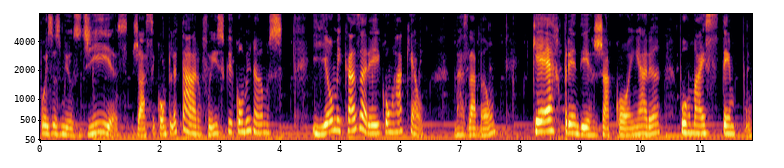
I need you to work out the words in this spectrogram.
pois os meus dias já se completaram. Foi isso que combinamos. E eu me casarei com Raquel. Mas Labão quer prender Jacó em Arã por mais tempo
